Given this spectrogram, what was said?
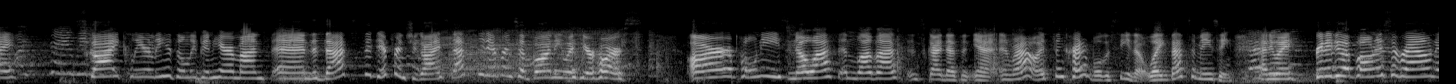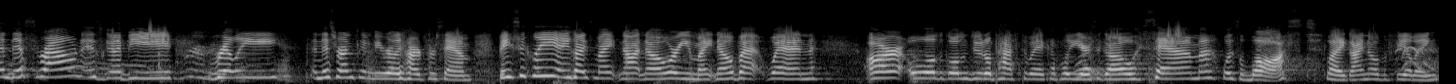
Sky. Sky clearly has only been here a month, and that's the difference, you guys. That's the difference of bonding with your horse. Our ponies know us and love us, and Sky doesn't yet. And wow, it's incredible to see though. Like, that's amazing. Anyway, we're gonna do a bonus round, and this round is gonna be really, and this round's gonna be really hard for Sam. Basically, you guys might not know, or you might know, but when our old golden doodle passed away a couple of years ago. Sam was lost. Like, I know the feeling.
